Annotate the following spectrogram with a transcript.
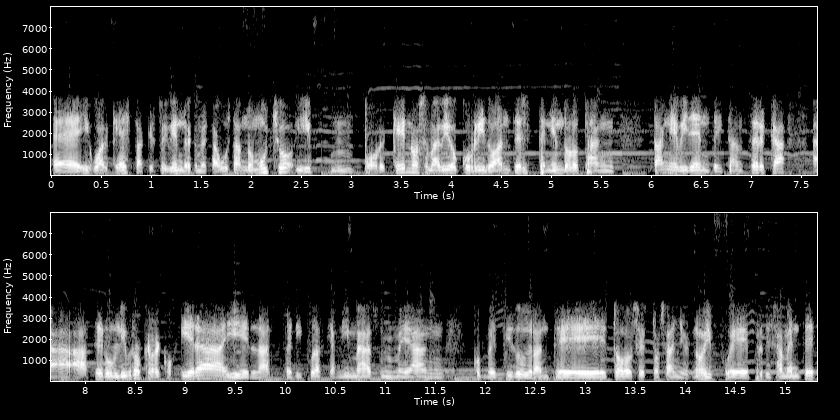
eh, igual que esta que estoy viendo, que me está gustando mucho, y mm, ¿por qué no se me había ocurrido antes teniéndolo tan tan evidente y tan cerca a, hacer un libro que recogiera y las películas que a mí más me han convencido durante todos estos años, ¿no? Y fue precisamente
